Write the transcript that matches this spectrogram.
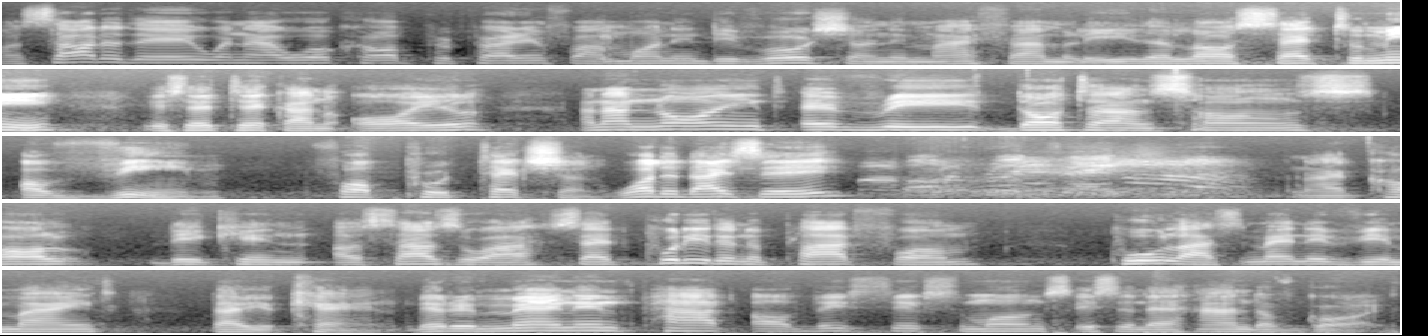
On Saturday, when I woke up preparing for a morning devotion in my family, the Lord said to me, He said, Take an oil and anoint every daughter and sons of Vim for protection. What did I say? For protection. And I called Deacon Osazua, said, Put it in the platform, pull as many Vimites that you can. The remaining part of these six months is in the hand of God.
